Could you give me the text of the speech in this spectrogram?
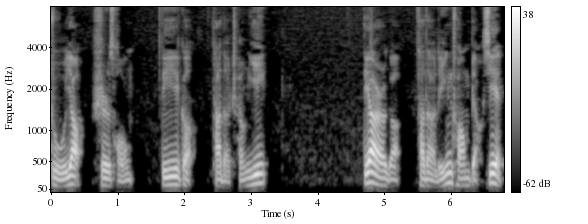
主要是从第一个它的成因，第二个它的临床表现，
